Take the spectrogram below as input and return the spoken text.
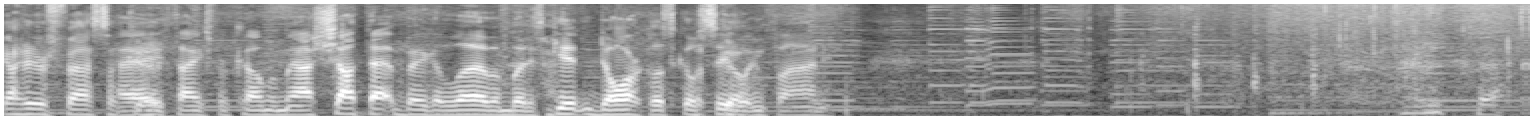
got here as fast as I hey, could. Hey, thanks for coming, man. I shot that big 11, but it's getting dark. Let's go Let's see go. what we can find.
